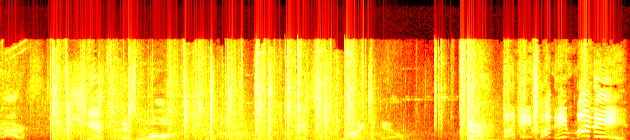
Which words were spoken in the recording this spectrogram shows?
first! Shit, there's more. This is my kill. Money, money, money!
